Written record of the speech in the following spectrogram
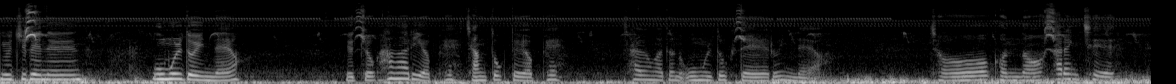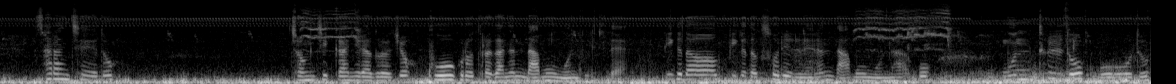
이 집에는 우물도 있네요. 이쪽 항아리 옆에, 장독대 옆에 사용하던 우물도 그대로 있네요. 저 건너 사랑채, 사랑채에도 정직간이라 그러죠. 부엌으로 들어가는 나무문. 네. 삐그덕 삐그덕 소리를 내는 나무문하고 문틀도 모두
